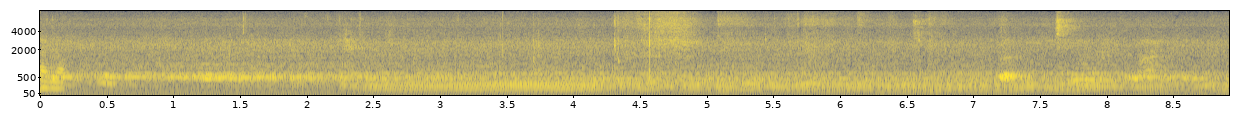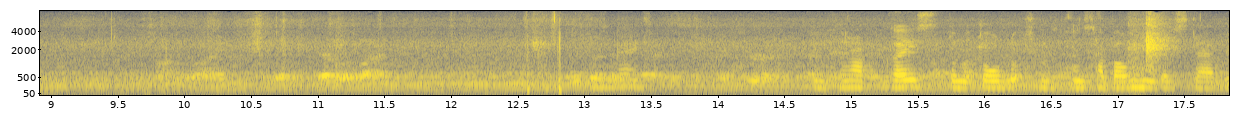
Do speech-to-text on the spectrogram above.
Sarap. Ang sarap guys, tumutulo ang sabaw niya guys, grabe.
